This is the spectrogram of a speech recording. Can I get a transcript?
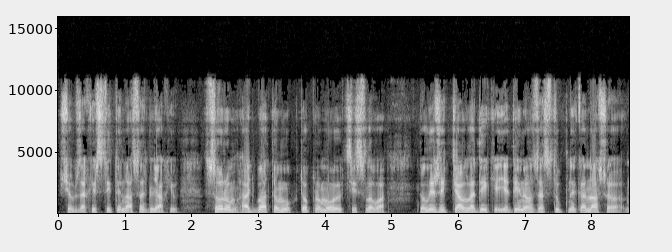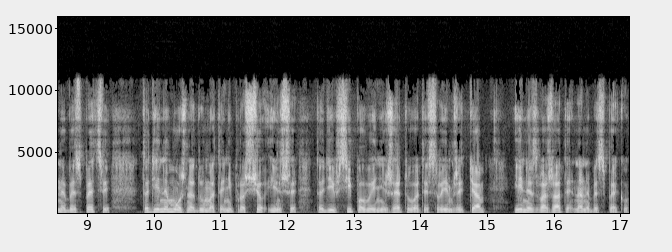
щоб захистити нас від ляхів? Сором гадьба тому, хто промовив ці слова. Коли життя владики, єдиного заступника нашого в небезпеці, тоді не можна думати ні про що інше, тоді всі повинні жертвувати своїм життям і не зважати на небезпеку.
